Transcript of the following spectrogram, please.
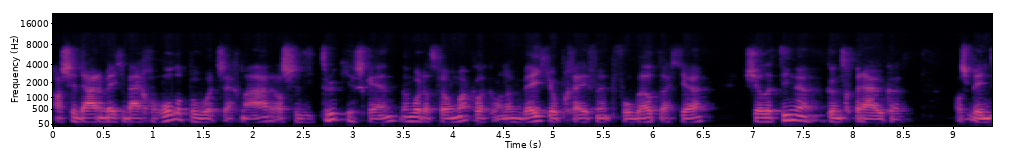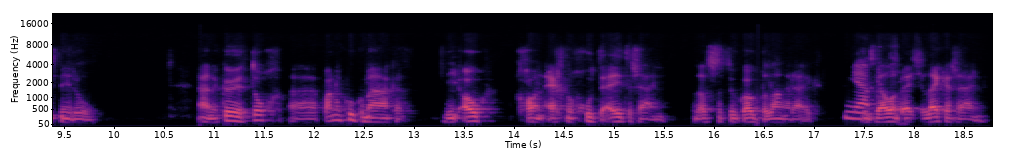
als je daar een beetje bij geholpen wordt, zeg maar, als je die trucjes kent, dan wordt dat veel makkelijker. Want dan weet je op een gegeven moment bijvoorbeeld dat je gelatine kunt gebruiken als bindmiddel. Nou, dan kun je toch uh, pannenkoeken maken. Die ook gewoon echt nog goed te eten zijn. Dat is natuurlijk ook belangrijk. Het ja, moet wel een beetje lekker zijn.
